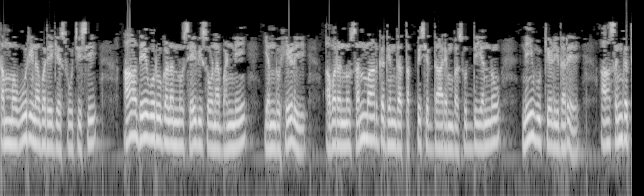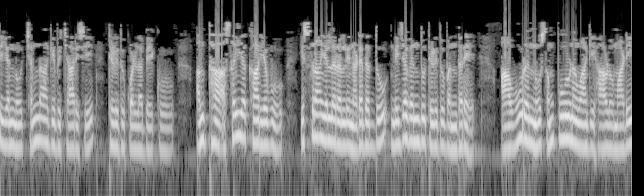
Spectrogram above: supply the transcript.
ತಮ್ಮ ಊರಿನವರಿಗೆ ಸೂಚಿಸಿ, ಆ ದೇವರುಗಳನ್ನು ಸೇವಿಸೋಣ ಬನ್ನಿ ಎಂದು ಹೇಳಿ ಅವರನ್ನು ಸನ್ಮಾರ್ಗದಿಂದ ತಪ್ಪಿಸಿದ್ದಾರೆಂಬ ಸುದ್ದಿಯನ್ನು ನೀವು ಕೇಳಿದರೆ ಆ ಸಂಗತಿಯನ್ನು ಚೆನ್ನಾಗಿ ವಿಚಾರಿಸಿ ತಿಳಿದುಕೊಳ್ಳಬೇಕು. ಅಂಥ ಅಸಹ್ಯ ಕಾರ್ಯವು ಇಸ್ರಾಯೇಲರಲ್ಲಿ ನಡೆದದ್ದು ನಿಜವೆಂದು ತಿಳಿದು ಬಂದರೆ ಆ ಊರನ್ನು ಸಂಪೂರ್ಣವಾಗಿ ಹಾಳು ಮಾಡಿ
